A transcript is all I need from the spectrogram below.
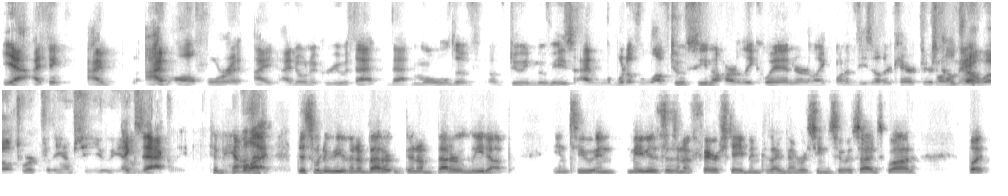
yeah, I think I I'm all for it. I, I don't agree with that that mold of, of doing movies. I would have loved to have seen a Harley Quinn or like one of these other characters Well, come how well it's worked for the MCU. You know? Exactly. To be honest, But this would have even a better been a better lead up into and maybe this isn't a fair statement because I've never seen Suicide Squad, but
